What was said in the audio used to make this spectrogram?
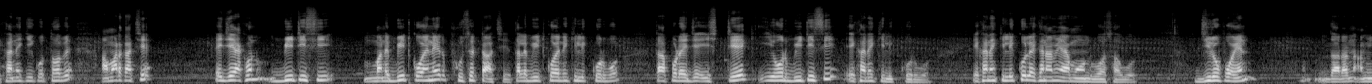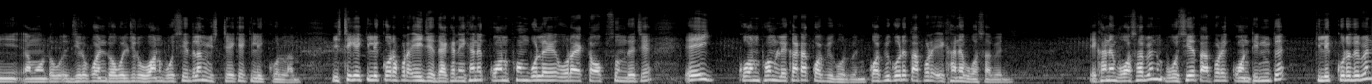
এখানে কি করতে হবে? আমার কাছে এই যে এখন বিটিসি মানে বিট কয়েনের ফুসেটটা আছে, তাহলে বিট কয়েনে ক্লিক করব। তারপরে এই যে স্টেক ইওর বিটিসি এখানে ক্লিক করব। এখানে ক্লিক করলে এখানে আমি অ্যামাউন্ট বসাবো। জিরো পয়েন্ট দাঁড়ান, আমি amount zero point double zero one বসিয়ে দিলাম স্টেকে ক্লিক করলাম। স্টেকে ক্লিক করার পর এই যে দেখেন, এখানে কনফার্ম বলে ওরা একটা অপশন দিয়েছে। এই কনফার্ম লেখাটা কপি করবেন। কপি করে তারপরে এখানে বসাবেন। এখানে বসাবেন, বসিয়ে তারপরে কন্টিনিউতে ক্লিক করে দেবেন।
